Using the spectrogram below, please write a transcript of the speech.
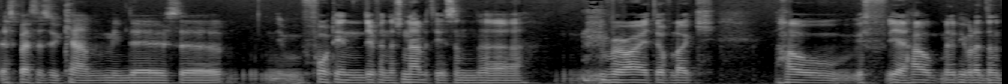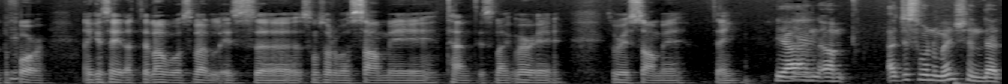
as best as we can. I mean, there's uh, 14 different nationalities and uh, variety of like how if yeah how many people have done it before. I can say that the lavvo as well is uh, some sort of a Sami tent. It's like very it's a very Sami thing. Yeah, Yeah. and um, I just want to mention that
